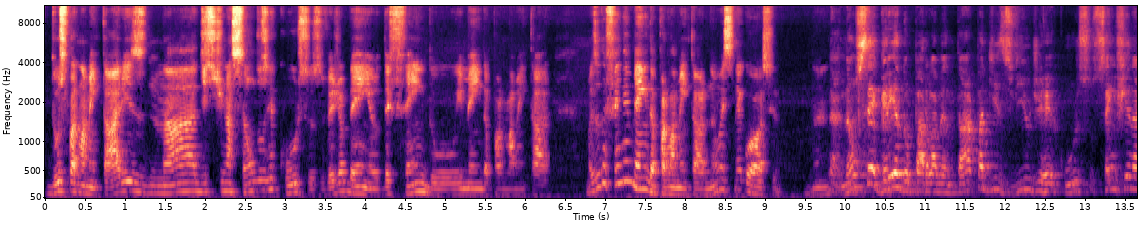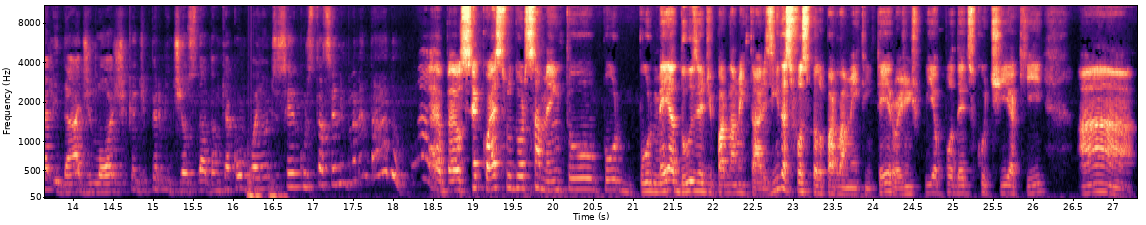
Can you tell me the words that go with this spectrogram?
dos parlamentares na destinação dos recursos. Veja bem, eu defendo emenda parlamentar, mas eu defendo emenda parlamentar, não esse negócio. Né? É, não segredo parlamentar para desvio de recursos sem finalidade lógica de permitir ao cidadão que acompanhe onde esse recurso está sendo implementado. É, é, o sequestro do orçamento por, por meia dúzia de parlamentares. Ainda se fosse pelo parlamento inteiro, a gente ia poder discutir aqui a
